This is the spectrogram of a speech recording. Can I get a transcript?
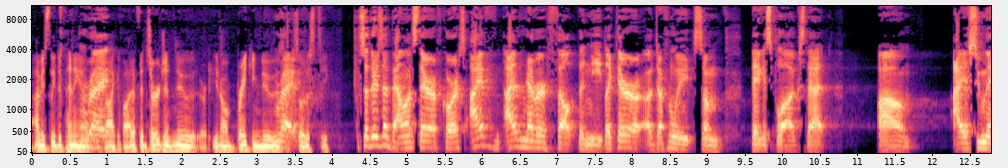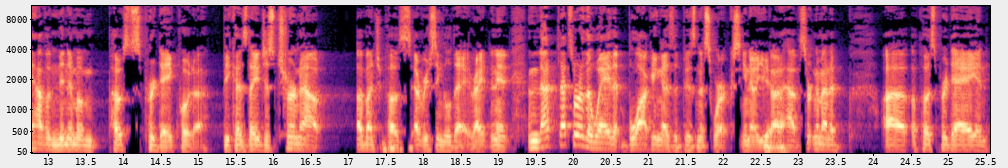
obviously depending on right. what you're talking about if it's urgent news or, you know breaking news right. so to speak so there's a balance there of course i've i've never felt the need like there are definitely some vegas blogs that um, I assume they have a minimum posts per day quota because they just churn out a bunch of posts every single day, right? And it and that that's sort of the way that blogging as a business works. You know, you yeah. got to have a certain amount of uh, a post per day, and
